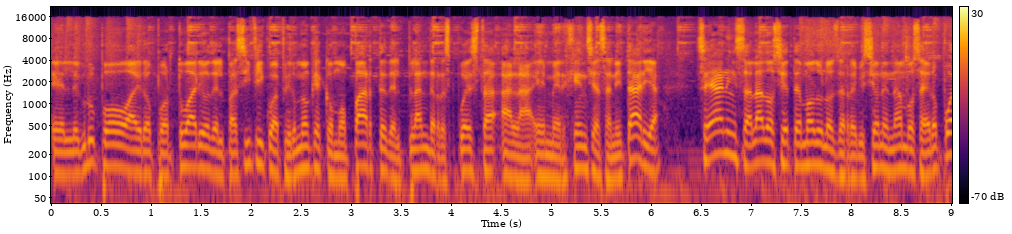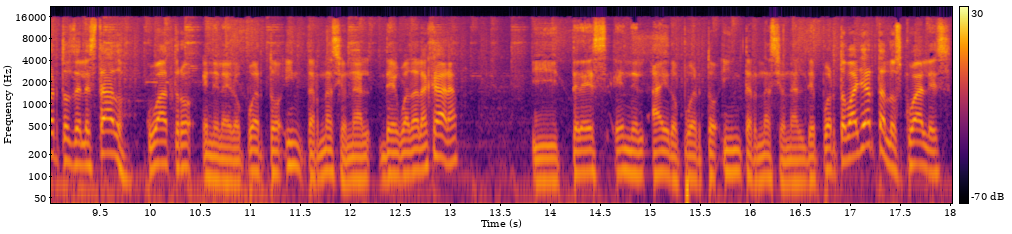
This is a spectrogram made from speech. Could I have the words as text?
el Grupo Aeroportuario del Pacífico afirmó que como parte del plan de respuesta a la emergencia sanitaria, se han instalado siete módulos de revisión en ambos aeropuertos del estado, cuatro en el Aeropuerto Internacional de Guadalajara y tres en el Aeropuerto Internacional de Puerto Vallarta, los cuales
